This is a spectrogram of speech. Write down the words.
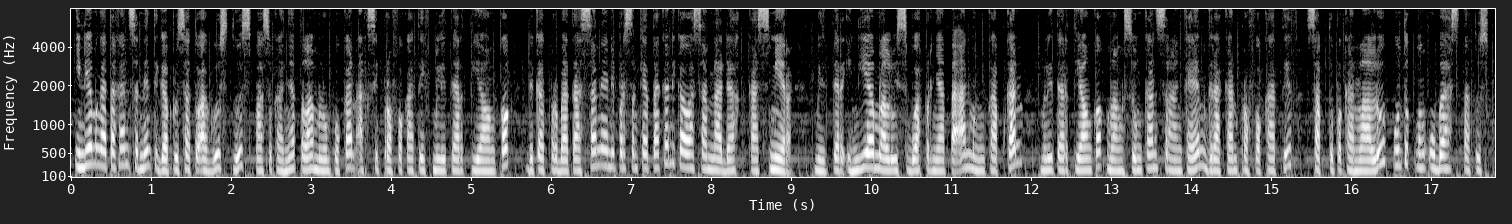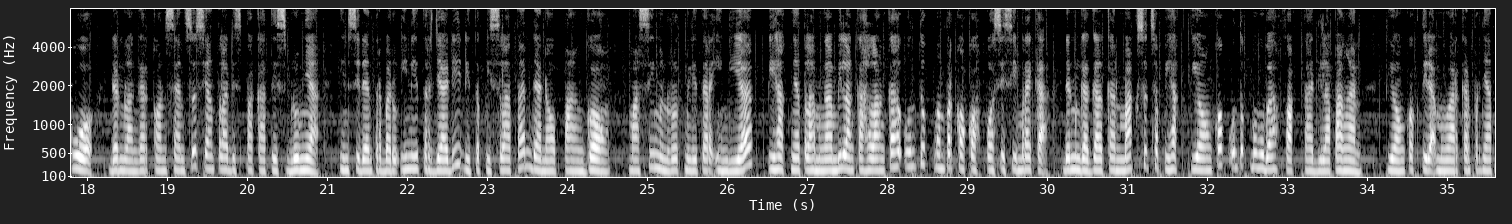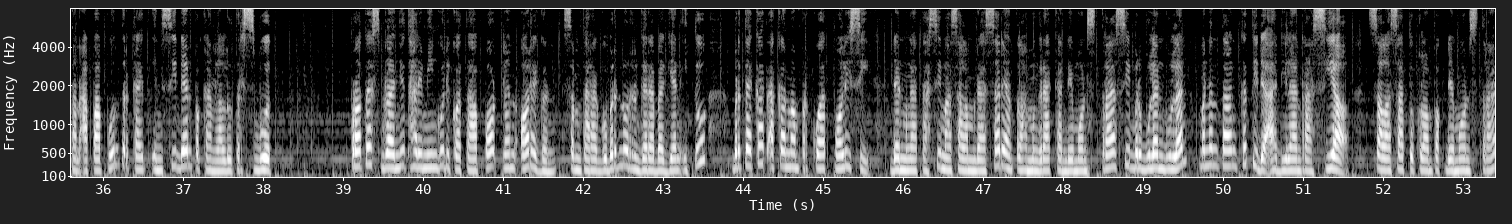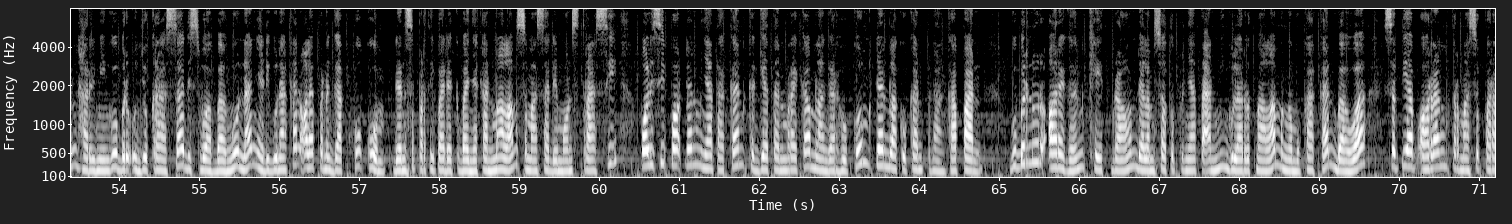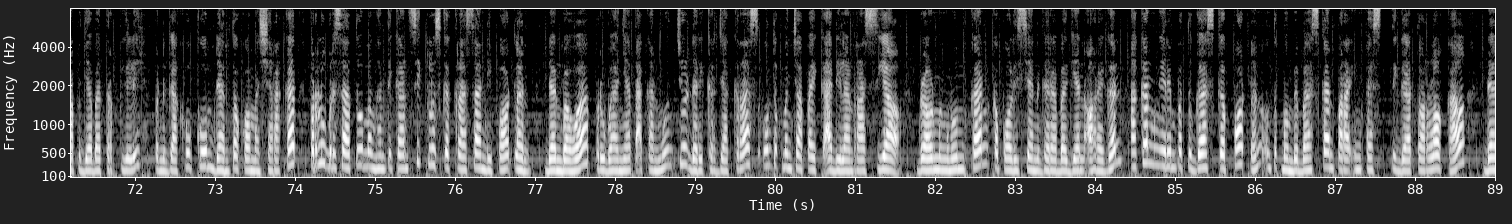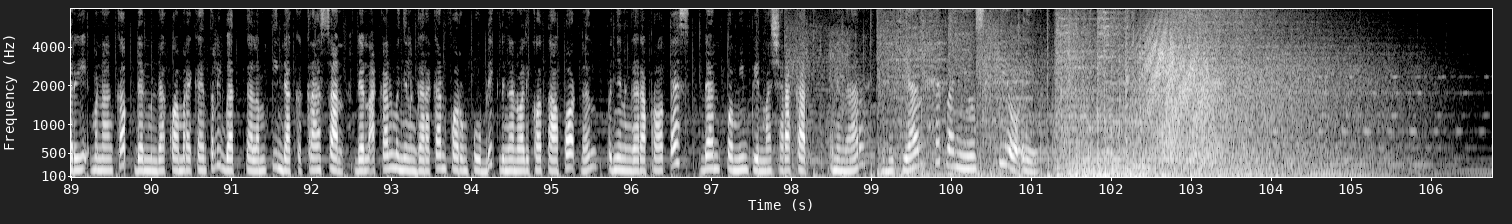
India mengatakan Senin 31 Agustus pasukannya telah melumpuhkan aksi provokatif militer Tiongkok dekat perbatasan yang dipersengketakan di kawasan Ladakh, Kashmir. Militer India melalui sebuah pernyataan mengungkapkan militer Tiongkok melangsungkan serangkaian gerakan provokatif Sabtu pekan lalu untuk mengubah status quo dan melanggar konsensus yang telah disepakati sebelumnya. Insiden terbaru ini terjadi di tepi selatan Danau Panggong. Masih menurut militer India, pihaknya telah mengambil langkah-langkah untuk memperkokoh posisi mereka dan menggagalkan maksud sepihak Tiongkok untuk mengubah fakta di lapangan. Tiongkok tidak mengeluarkan pernyataan apa pun terkait insiden pekan lalu tersebut. Protes berlanjut hari Minggu di kota Portland, Oregon, sementara gubernur negara bagian itu bertekad akan memperkuat polisi dan mengatasi masalah mendasar yang telah menggerakkan demonstrasi berbulan-bulan menentang ketidakadilan rasial. Salah satu kelompok demonstran hari Minggu berunjuk rasa di sebuah bangunan yang digunakan oleh penegak hukum dan seperti pada kebanyakan malam semasa demonstrasi, polisi Portland menyatakan kegiatan mereka melanggar hukum dan melakukan penangkapan. Gubernur Oregon Kate Brown dalam suatu pernyataan minggu larut malam mengemukakan bahwa setiap orang termasuk para pejabat terpilih, penegak hukum, dan tokoh masyarakat perlu bersatu menghentikan siklus kekerasan di Portland dan bahwa perubahannya tak akan muncul dari kerja keras untuk mencapai keadilan rasial. Brown mengumumkan kepolisian negara bagian Oregon akan mengirim petugas ke Portland untuk membebaskan para investigator lokal dari menangkap dan mendakwa mereka yang terlibat dalam tindak kekerasan dan akan menyelenggarakan forum publik dengan wali kota Portland, penyelenggara protes, dan pemimpin masyarakat. Pendengar, demikian Headline News VOA.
